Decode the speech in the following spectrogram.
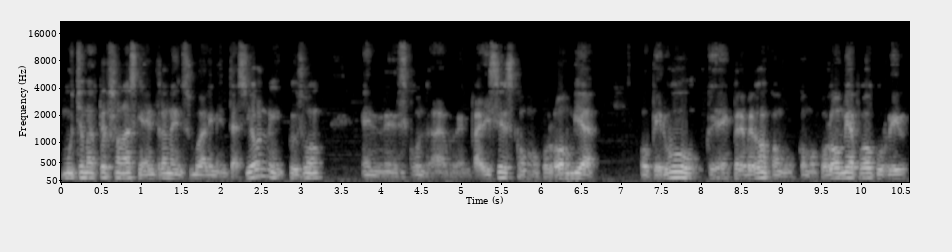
muchas más personas que entran en su alimentación, incluso en, países como Colombia o Perú, pero, perdón, como, como, Colombia puede ocurrir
